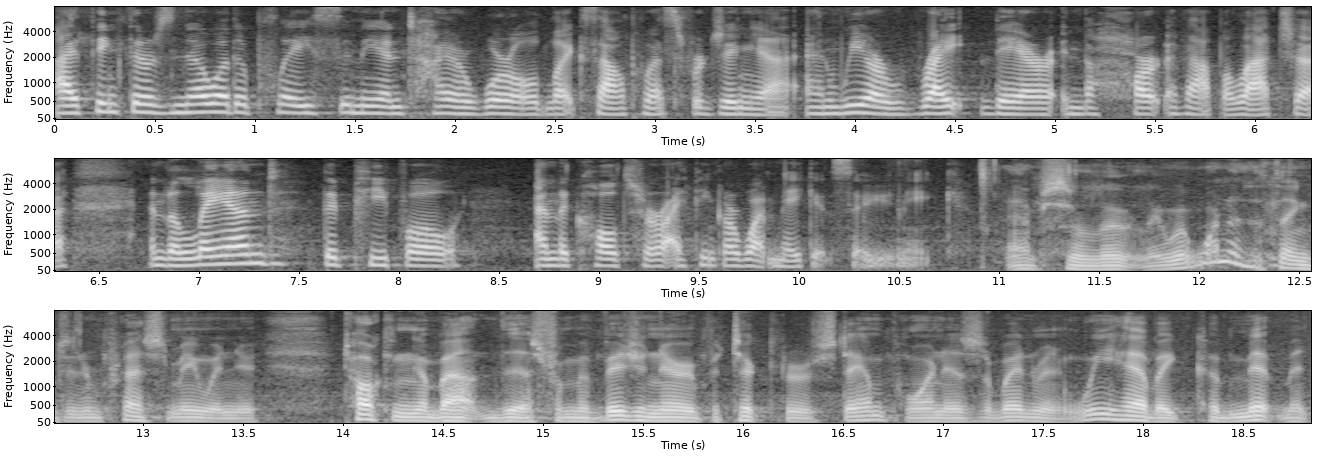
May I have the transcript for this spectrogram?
I think there's no other place in the entire world like Southwest Virginia, and we are right there in the heart of Appalachia. And the land, the people, and the culture, I think, are what make it so unique. Absolutely. Well, one of the things that impressed me when you're talking about this from a visionary particular standpoint is, wait a minute, we have a commitment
